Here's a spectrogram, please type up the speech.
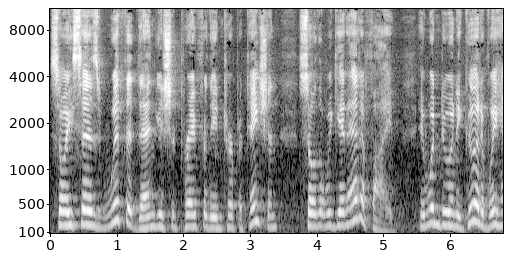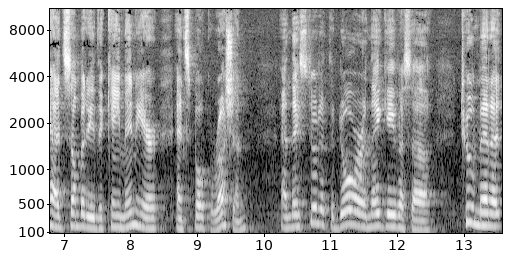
So He says, with it, then you should pray for the interpretation so that we get edified. It wouldn't do any good if we had somebody that came in here and spoke Russian, and they stood at the door and they gave us a two minute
